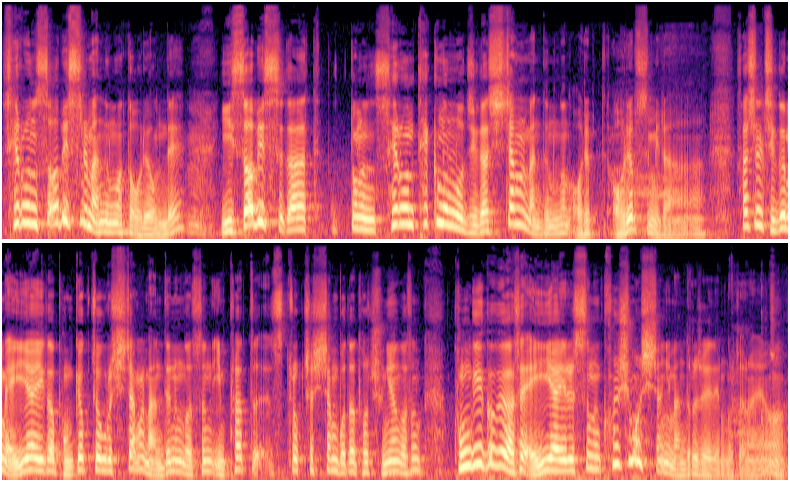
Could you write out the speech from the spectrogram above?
새로운 서비스를 만드는 것도 어려운데 이 서비스가 또는 새로운 테크놀로지가 시장을 만드는 건 어렵, 어렵습니다. 사실 지금 AI가 본격적으로 시장을 만드는 것은 인프라스트럭처 시장보다 더 중요한 것은 궁극에 가서 AI를 쓰는 컨슈머 시장이 만들어져야 되는 거잖아요.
